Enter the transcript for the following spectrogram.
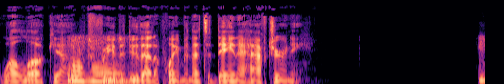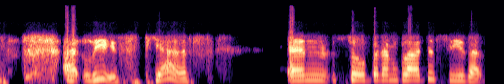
well, look, yeah, mm-hmm. for you to mm-hmm. do that appointment, that's a day and a half journey. At least, yes. And so, but I'm glad to see that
